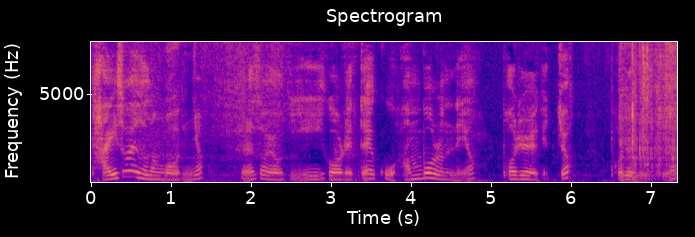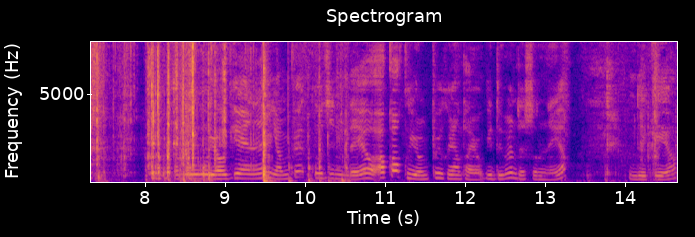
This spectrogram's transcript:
다이소에서 산 거거든요. 그래서 여기 이거를 떼고 안 버렸네요. 버려야겠죠? 버려볼게요. 그리고 여기에는 연필꽂이인데요. 아까 그 연필 그냥 다 여기 넣으면 됐었네요. 넣을게요.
